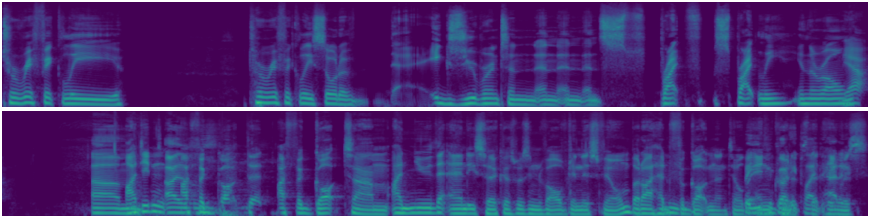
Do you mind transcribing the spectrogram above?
Terrifically, terrifically sort of. exuberant and and and and sprite sprightly in the role. Yeah. Um, I didn't. I, forgot that. I forgot. Um, I knew that Andy Serkis was involved in this film, but I had Mm. forgotten until the end he credits played that he was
